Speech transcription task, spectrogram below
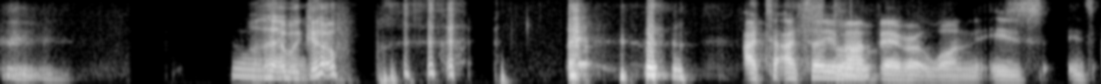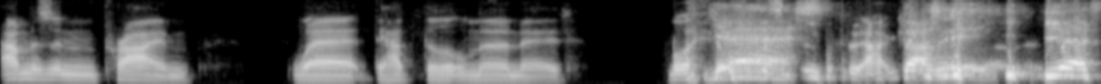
Oh well, there we Oh. go. I, t- I tell you, my favorite one is it's Amazon Prime, where they had the Little Mermaid. But Yes! wasn't the actual That's Little it. Mermaid. yes,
